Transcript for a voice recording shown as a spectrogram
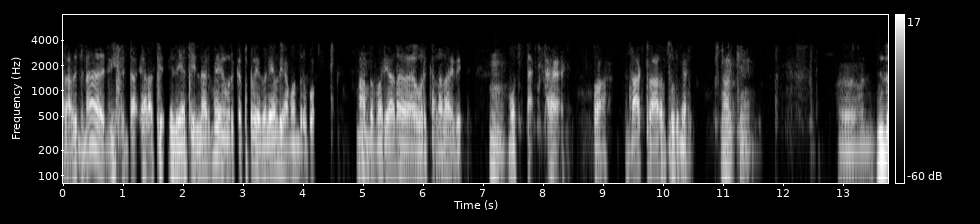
அதாவது என்னன்னா ரீசெண்டா யாராச்சும் எதையாச்சும் எல்லாருமே ஒரு கட்டத்துல எதுலயாவது ஏமாந்துருப்போம். அந்த மாதிரியான ஒரு கதை தான் இது. மொட்டை. டாக்டர் ஆரம்பிச்சு விடுங்க ஓகே. இந்த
